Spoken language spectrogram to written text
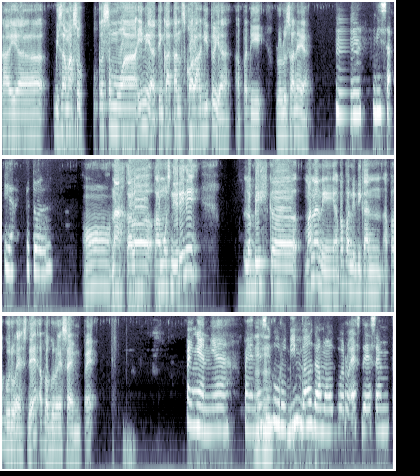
Kayak bisa masuk ke semua ini ya, tingkatan sekolah gitu ya, apa di lulusannya ya? Mm, bisa, iya, betul. Oh, nah kalau kamu sendiri nih lebih ke mana nih? Apa pendidikan apa guru SD apa guru SMP? Pengennya, pengennya sih Mm-mm. guru bimbel gak mau guru SD SMP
